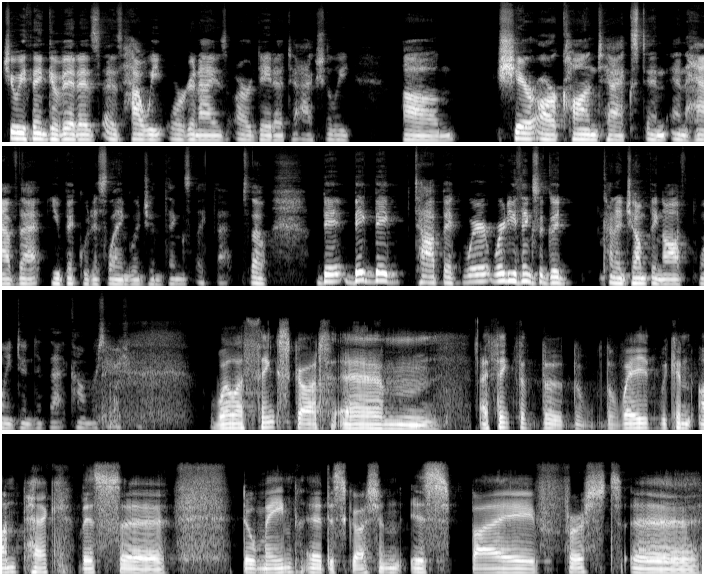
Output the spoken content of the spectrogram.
should we think of it as as how we organize our data to actually um, share our context and and have that ubiquitous language and things like that. So big big big topic. Where where do you think is a good kind of jumping off point into that conversation? Well, I think Scott. Um, I think the, the, the, the, way we can unpack this uh, domain uh, discussion is by first uh,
